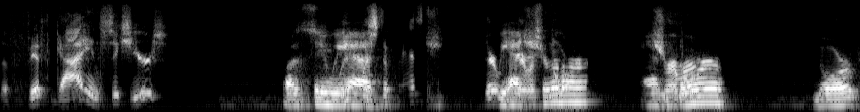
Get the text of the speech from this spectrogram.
the fifth guy in six years. Let's see. We With- had with Stefanski. There, we had there was no- Shurmur and Shurmur. Moore.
